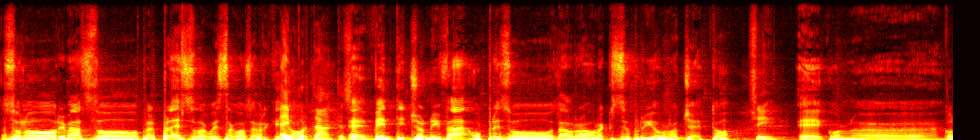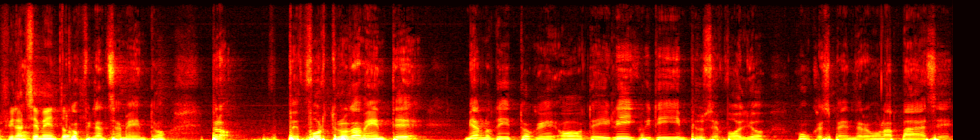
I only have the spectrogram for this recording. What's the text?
sono rimasto perplesso da questa cosa perché È io importante, sì. eh, 20 giorni fa ho preso da Euronics pure io un oggetto Sì. eh, con, eh, finanziamento? Con, con finanziamento, però per- fortunatamente mi hanno detto che ho dei liquidi in più se voglio comunque spendere una base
